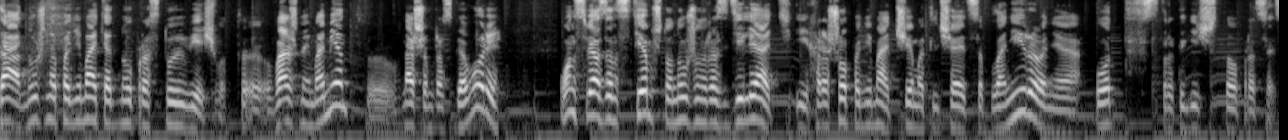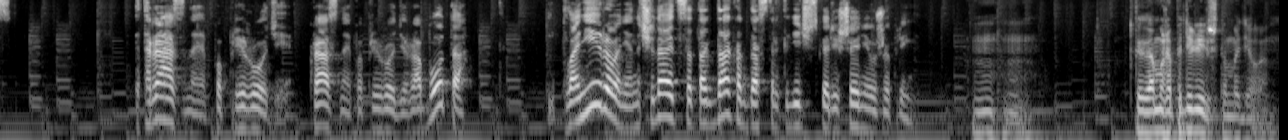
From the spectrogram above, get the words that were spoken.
Да, нужно понимать одну простую вещь. Вот э, важный момент э, в нашем разговоре – он связан с тем, что нужно разделять и хорошо понимать, чем отличается планирование от стратегического процесса. Это разное по природе, разная по природе работа. Планирование начинается тогда, когда стратегическое решение уже принято. Угу. Когда мы уже определились, что мы делаем.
